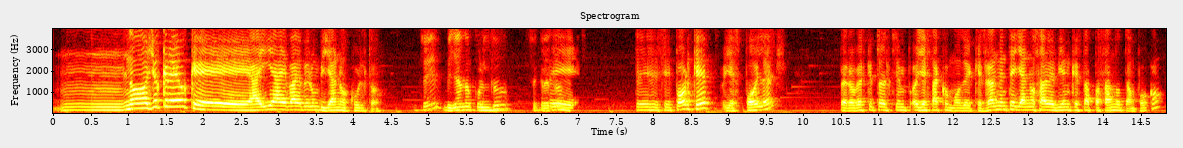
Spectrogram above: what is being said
Mm, no, yo creo que ahí hay- va a haber un villano oculto. ¿Sí? Villano oculto, secreto. Sí, sí, sí, sí, porque, y spoiler, pero ves que todo el tiempo ya está como de que realmente ya no sabe bien qué está pasando tampoco.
